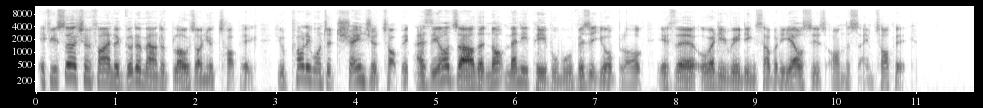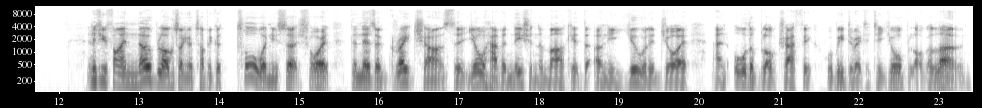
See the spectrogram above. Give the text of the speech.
If you search and find a good amount of blogs on your topic, you'll probably want to change your topic as the odds are that not many people will visit your blog if they're already reading somebody else's on the same topic. And if you find no blogs on your topic at all when you search for it, then there's a great chance that you'll have a niche in the market that only you will enjoy, and all the blog traffic will be directed to your blog alone.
